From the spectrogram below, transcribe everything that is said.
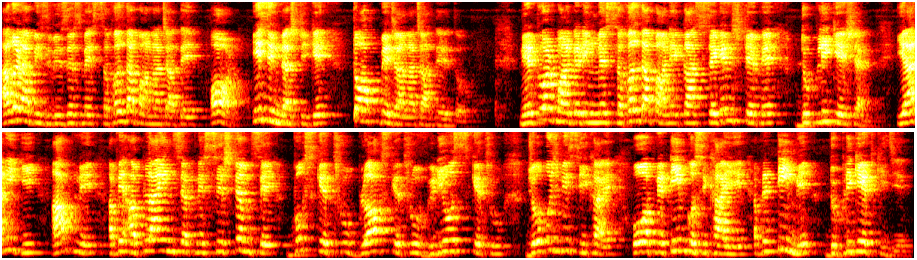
अगर आप इस बिज़नेस में सफलता पाना चाहते हैं और इस इंडस्ट्री के टॉप में जाना चाहते हैं तो। नेटवर्क मार्केटिंग में सफलता पाने का सेकेंड स्टेप है डुप्लीकेशन यानी कि आपने अपने अपलाइन से, अपने सिस्टम से, बुक्स के थ्रू, ब्लॉग्स के थ्रू, वीडियोस के थ्रू जो कुछ भी सीखा है, वो अपने टीम को सिखाइए, अपने टीम में डुप्लीकेट कीजिए।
